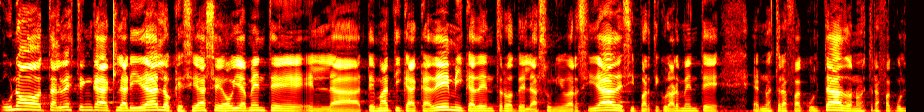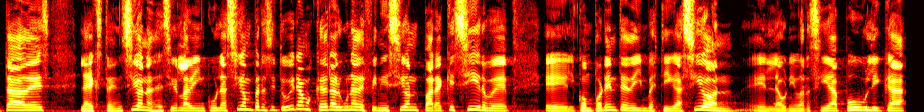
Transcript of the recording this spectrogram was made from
Uno tal vez tenga claridad lo que se hace obviamente en la temática académica dentro de las universidades y particularmente en nuestra facultad o nuestras facultades, la extensión, es decir, la vinculación, pero si tuviéramos que dar alguna definición para qué sirve el componente de investigación en la universidad pública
